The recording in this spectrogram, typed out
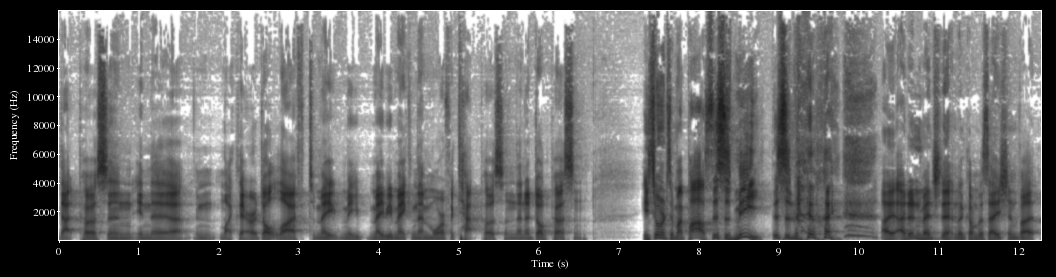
that person in their in like their adult life to make me maybe making them more of a cat person than a dog person. He's talking to my past. This is me. This is like I, I didn't mention it in the conversation, but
